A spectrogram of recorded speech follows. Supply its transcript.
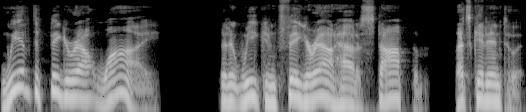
We have to figure out why, so that we can figure out how to stop them. Let's get into it.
